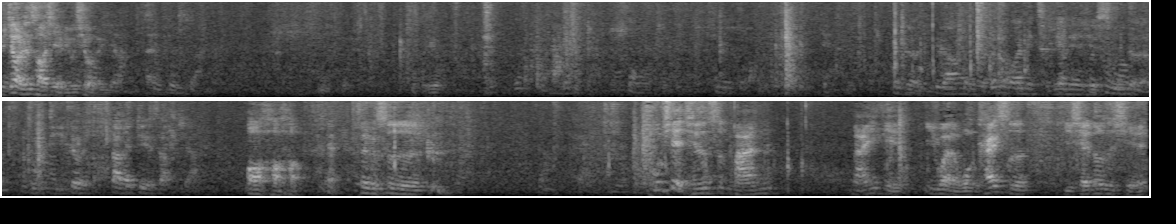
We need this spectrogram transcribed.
比较人少写刘秀而已啊。不用。那个刚刚那个外面陈列那些书的主题，就大概介绍一下。哦，好好，这个是。出现其实是蛮蛮一点意外的。我开始以前都是写，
